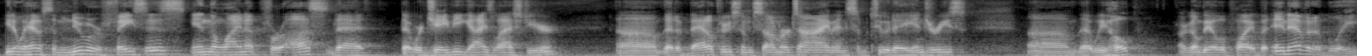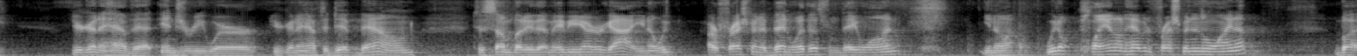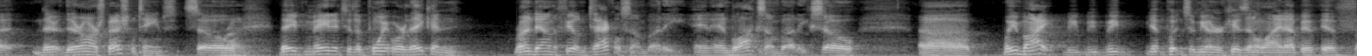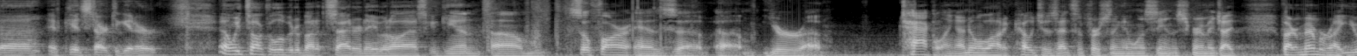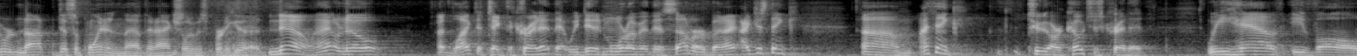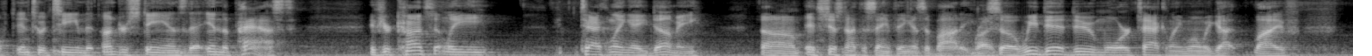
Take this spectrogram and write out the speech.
you know we have some newer faces in the lineup for us that that were JV guys last year um, that have battled through some summertime and some two day injuries um, that we hope are going to be able to play. But inevitably, you're going to have that injury where you're going to have to dip down to somebody that may be a younger guy. You know, we our freshmen have been with us from day one. You know, we don't plan on having freshmen in the lineup, but they're they're on our special teams, so Right. they've made it to the point where they can run down the field and tackle somebody and, and block somebody. So uh, we might be, be, be putting some younger kids in a lineup if if, uh, if kids start to get hurt. And we talked a little bit about it Saturday, but I'll ask again. Um, so far as uh, um, your uh, tackling, I know a lot of coaches. That's the first thing they want to see in the scrimmage. I, if I remember right, you were not disappointed in that. That actually was pretty good. No, I don't know. I'd like to take the credit that we did more of it this summer, but I, I just think, um, I think, to our coaches' credit, we have evolved into a team that understands that in the past, if you're constantly tackling a dummy, um, it's just not the same thing as a body. Right. So we did do more tackling when we got live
